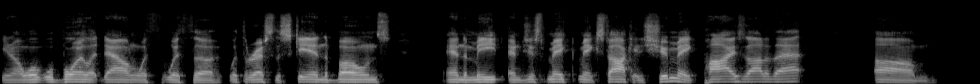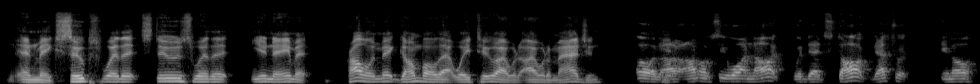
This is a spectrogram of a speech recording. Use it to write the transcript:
You know, we'll, we'll boil it down with with the with the rest of the skin, the bones, and the meat, and just make make stock. And should make pies out of that, um, and make soups with it, stews with it, you name it probably make gumbo that way too. I would I would imagine. Oh, yeah. I, I don't see why not with that stock. That's what you know.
